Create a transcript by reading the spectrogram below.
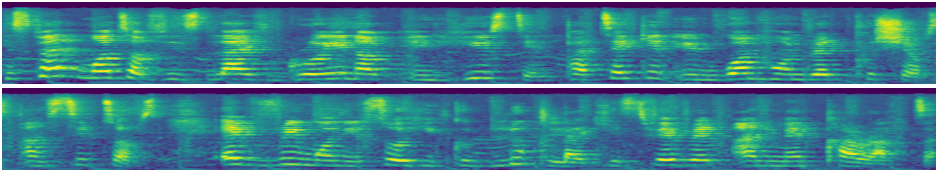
He spent much of his life growing up in Houston, partaking in 100 push-ups and sit-ups every morning so he could look like his favorite anime character.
